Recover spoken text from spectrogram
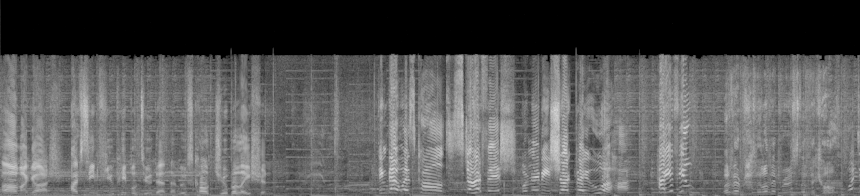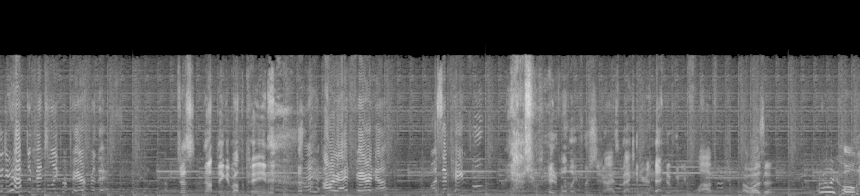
Oh my gosh. I've seen few people do that. That move's called jubilation. I think that was called Starfish, or maybe Shark Bay Uaha. How you feel? A little bit, a little bit bruised, a little bit cold. What did you have to mentally prepare for this? Just not thinking about the pain. Eh, all right, fair enough. Was it painful? yeah, it's real painful. Like pushing your eyes back in your head when you flop. How was it? Really cold.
